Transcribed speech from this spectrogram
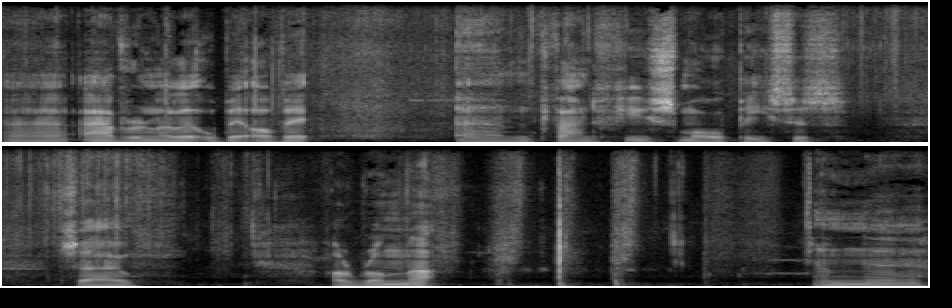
Uh, I've run a little bit of it and found a few small pieces. So I'll run that. And uh,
